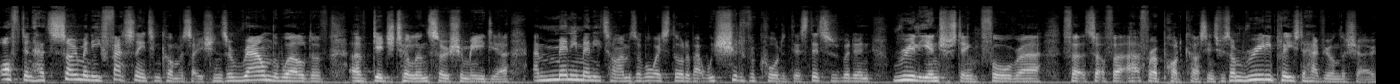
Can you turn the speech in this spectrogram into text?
often had so many fascinating conversations around the world of, of digital and social media. And many, many times, I've always thought about we should have recorded this. This has been really interesting for uh, for sort of for, uh, for, a podcast interview. So, I'm really pleased to have you on the show.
